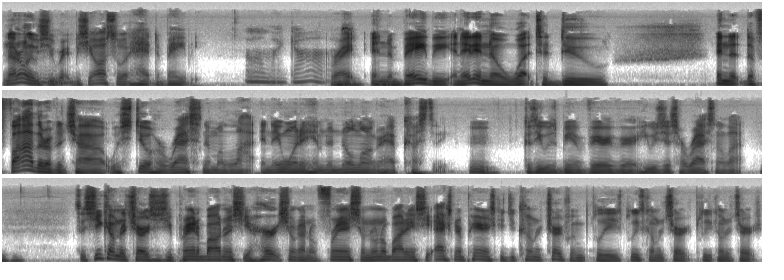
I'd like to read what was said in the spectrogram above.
not only was she raped, but she also had the baby Oh my god. right? And the baby, and they didn't know what to do and the, the father of the child was still harassing him a lot, and they wanted him to no longer have custody Hmm. because he was being very, very. He was just harassing a lot. So she come to church and she praying about it and she hurt. She don't got no friends. She don't know nobody. And she asking her parents, "Could you come to church with me, please? Please come to church. Please come to church."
